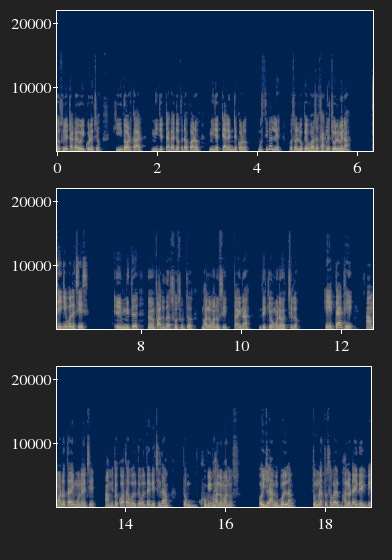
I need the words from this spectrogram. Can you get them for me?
শ্বশুরের টাকায় ওই করেছ। কি দরকার? নিজের টাকায় যতটা পারো নিজের ট্যালেন্টে করো। বুঝতে পারলে? ওসব লোকে ভরসা থাকলে চলবে না। ঠিকই বলেছিস। এমনিতে পাদুদার শ্বশুর তো ভালো মানুষই তাই না? দেখেও মনে হচ্ছিল। এটা ঠিক, আমারও তাই মনে হয়েছে। আমি তো কথা বলতে বলতে গেছিলাম, তো খুবই ভালো মানুষ। ওই যে আমি বললাম, তোমরা তো সবাই ভালোটাই দেখবে।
